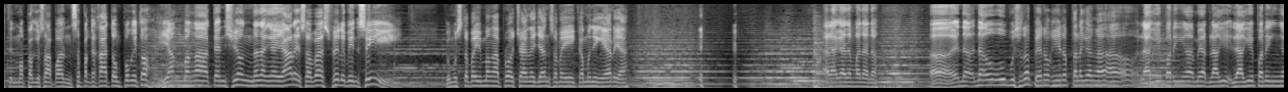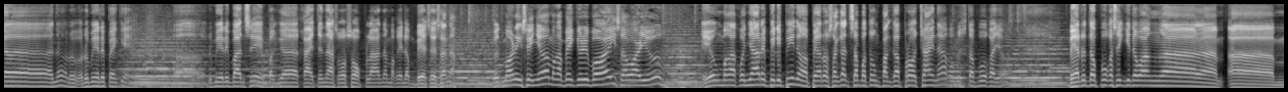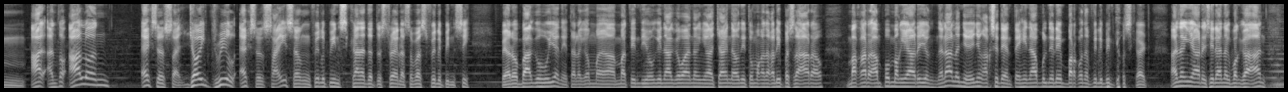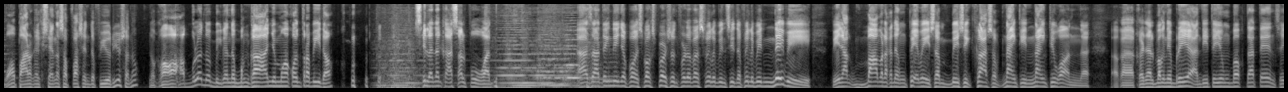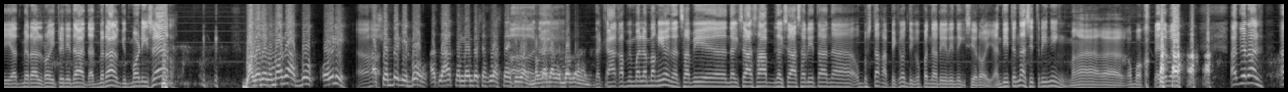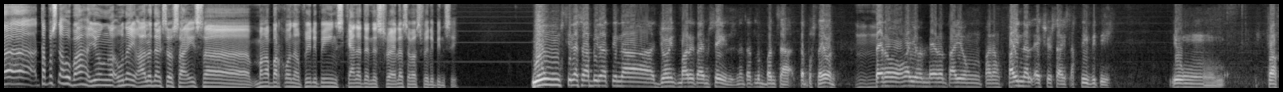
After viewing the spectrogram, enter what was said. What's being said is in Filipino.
atin mapag-usapan sa pagkakatampong ito, yung mga tensyon na nangyayari sa West Philippine Sea. Kumusta ba yung mga pro-China dyan sa may Kamuning area? Talaga naman ano. Eh, na, nauubos na pero hirap talaga nga ah, oh, lagi pa rin ah, may, lagi lagi pa rin ah, ano ru- rumirepeke. Ah, rumiribanse pag ah, kahit na nasosopla na makilang beses ano. Good morning sa inyo mga bakery boys. How are you? Yung mga kunyari Pilipino pero sagad sa batong pagka pro China, kumusta po kayo? Meron daw po kasi ginawang ah, um, al- ano, to, alon exercise, joint drill exercise ang Philippines, Canada at Australia sa West Philippine Sea. Pero bago ho yan, eh, talagang ma- matindi ho ginagawa ng uh, China nitong mga nakalipas na araw. Makaraan po mangyari yung, nalala nyo yun, yung aksidente, hinabol nila yung barko ng Philippine Coast Guard. Anong nangyari? Sila nagbanggaan. Wow, parang eksena sa Fast and the Furious, ano? Nagkakahabulan, no? Biglang nagbanggaan yung mga kontrabida. Sila nagkasalpukan. Ah, sa ating linya po, spokesperson for the West Philippine Sea, the Philippine Navy, pinagmamalaki ng PMA sa basic class of 1991. Uh, Colonel Bang Nebria, andito yung bok natin, si Admiral Roy Trinidad. Admiral, good morning, sir. Magandang umaga, Bok, Orly. Aha. At syempre kay Bong at lahat ng members ng Class 91. Ah, Magandang na- umaga. Nagkakape malamang yun at sabi, uh, nagsasab, nagsasalita na, ubus na kape ko, di ko pa naririnig si Roy. Andito na si Trining, mga uh, kabok. Anyway, Admiral, ah, tapos na ho ba yung uh, una, yung alon exercise sa mga barko ng Philippines, Canada, and Australia sa West Philippine Sea? Yung sinasabi natin na joint maritime sail ng tatlong bansa, tapos na yon. Mhm. Pero ngayon, meron tayong parang final exercise activity. Yung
